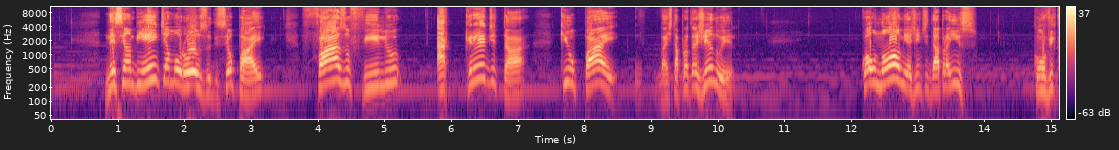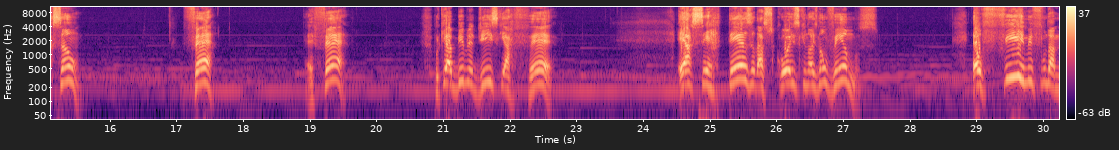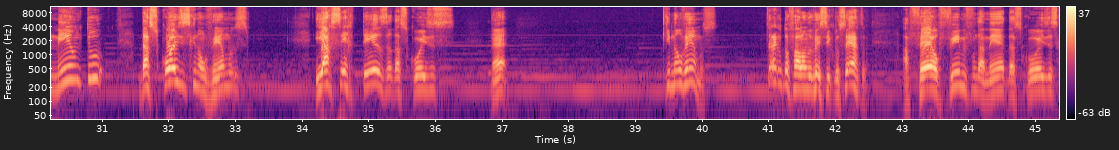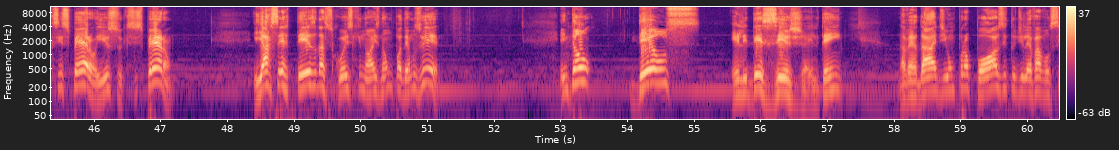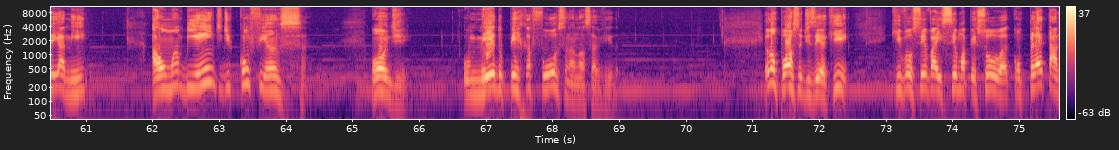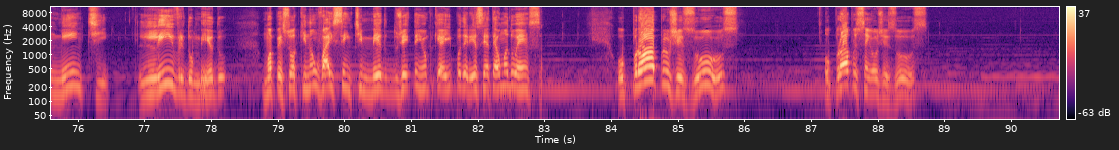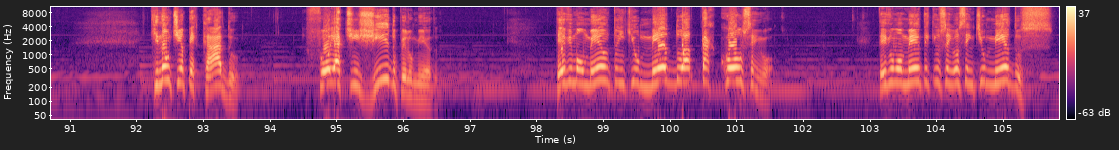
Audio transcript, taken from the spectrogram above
nesse ambiente amoroso de seu pai, faz o filho acreditar que o pai vai estar protegendo ele. Qual nome a gente dá para isso? Convicção. Fé. É fé. Porque a Bíblia diz que a fé é a certeza das coisas que nós não vemos. É o firme fundamento das coisas que não vemos e a certeza das coisas, né, que não vemos. Será que eu estou falando do versículo certo? A fé é o firme fundamento das coisas que se esperam, isso, que se esperam. E a certeza das coisas que nós não podemos ver. Então, Deus, ele deseja, ele tem, na verdade, um propósito de levar você e a mim a um ambiente de confiança, onde o medo perca força na nossa vida. Eu não posso dizer aqui que você vai ser uma pessoa completamente livre do medo, uma pessoa que não vai sentir medo do jeito nenhum, porque aí poderia ser até uma doença. O próprio Jesus, o próprio Senhor Jesus, que não tinha pecado, foi atingido pelo medo. Teve momento em que o medo atacou o Senhor. Teve um momento em que o Senhor sentiu medos.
